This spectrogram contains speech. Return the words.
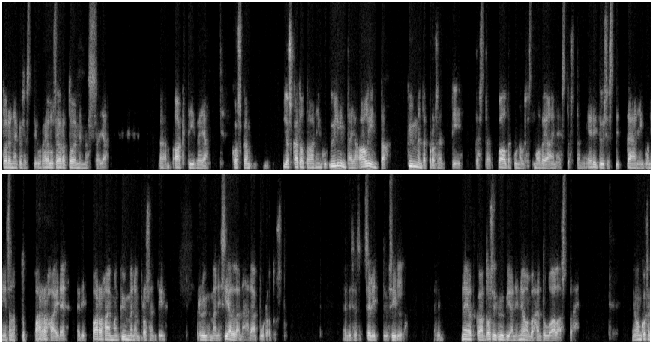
todennäköisesti urheiluseuratoiminnassa ja aktiiveja, koska jos katsotaan niin kuin ylintä ja alinta 10 prosenttia tästä valtakunnallisesta MOVE-aineistosta, niin erityisesti tämä niin, kuin niin sanottu parhaiden, eli parhaimman 10 prosentin ryhmä, niin siellä nähdään pudotusta. Eli se selittyy sillä. Eli ne, jotka on tosi hyviä, niin ne on vähän tullut alaspäin. Niin onko se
